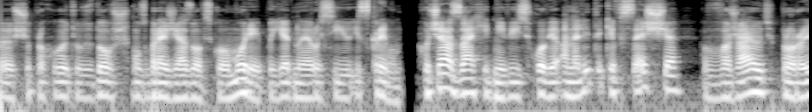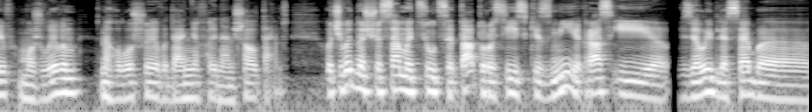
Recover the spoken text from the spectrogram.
е, що проходить уздовж узбережжя Азовського моря і поєднує Росію із Кримом. Хоча західні військові аналітики все ще вважають прорив можливим, наголошує видання Financial Times. Очевидно, що саме цю цитату російські змі якраз і взяли для себе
